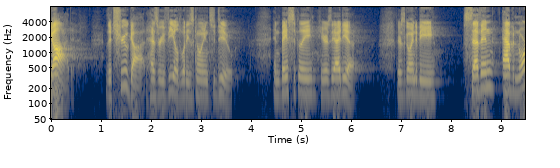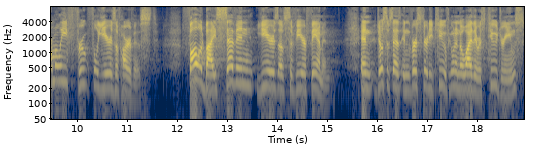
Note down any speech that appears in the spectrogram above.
God, the true God, has revealed what he's going to do. And basically, here's the idea there's going to be seven abnormally fruitful years of harvest, followed by seven years of severe famine. And Joseph says in verse 32, if you want to know why there was two dreams,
